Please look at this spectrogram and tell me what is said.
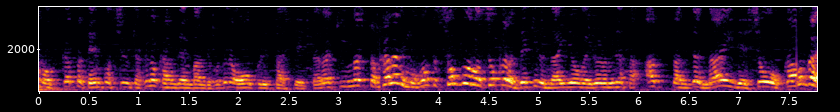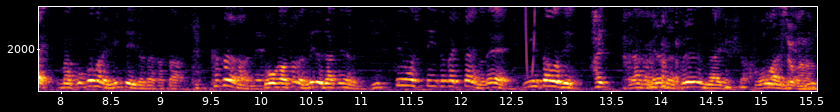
ムを使った店舗集客の完全版ということでお送りさせていただきました。かなりもうほんと初歩の初からできる内容がいろいろ皆さんあったんじゃないでしょうか。今回、まあ、ここまで見ていただいた方、せっかくだからね、動画をただ見るだけじゃなくて実践をしていただきたいので、インスタ王子、はいなんか皆さんにプレゼントないですか？どうしようか？な見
